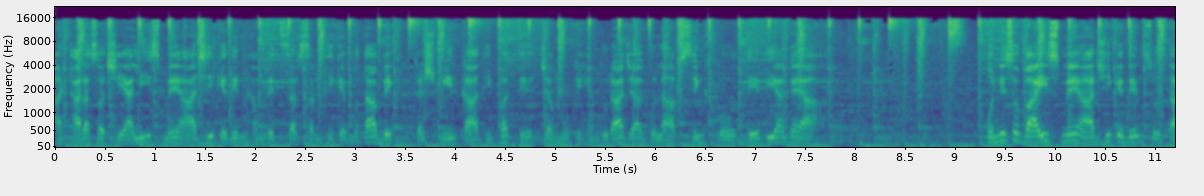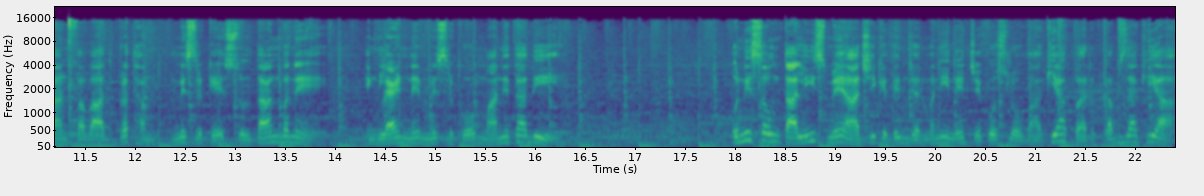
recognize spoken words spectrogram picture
1846 में आज ही के दिन अमृतसर संधि के मुताबिक कश्मीर का आधिपत्य जम्मू के हिंदू राजा गुलाब सिंह को दे दिया गया। 1922 में आज ही के दिन सुल्तान फवाद प्रथम मिस्र के सुल्तान बने। इंग्लैंड ने मिस्र को मान्यता दी। उन्नीस सौ उनतालीस में आज ही के दिन जर्मनी ने चेकोस्लोवाकिया पर कब्जा किया।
